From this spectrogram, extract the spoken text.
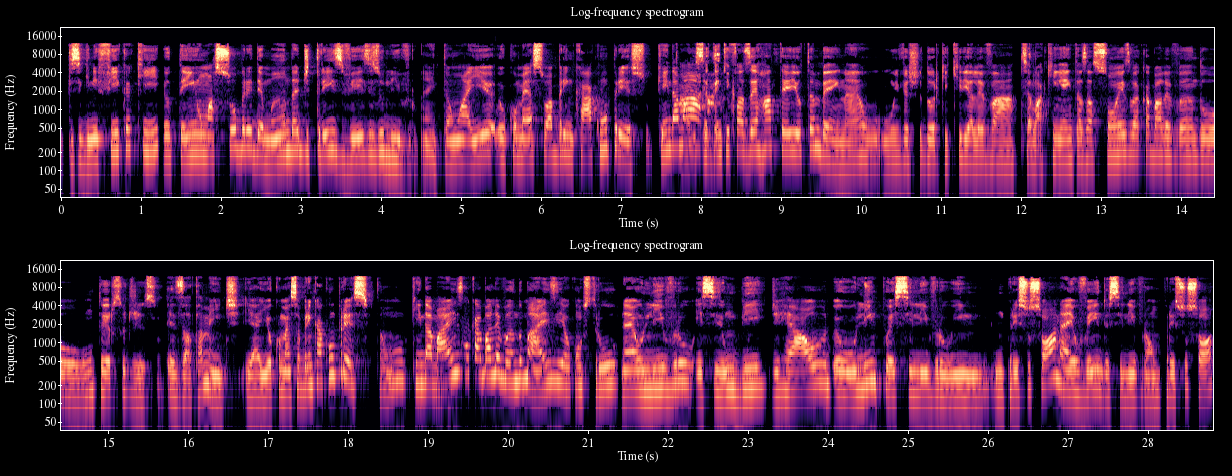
o que significa que eu tenho uma sobredemanda de três vezes o livro. Né? Então aí eu começo a brincar com o preço. Quem dá mais? Aí você tem que fazer rateio também, né? O, o investidor que queria levar, sei lá, 500 ações vai acabar levando um terço disso. Exatamente. E aí eu começo a brincar com o preço. Então quem dá mais acaba levando mais e eu construo né, o livro, esse um bi de real, eu limpo esse livro em um preço só, né? Eu vendo esse livro a um preço só,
